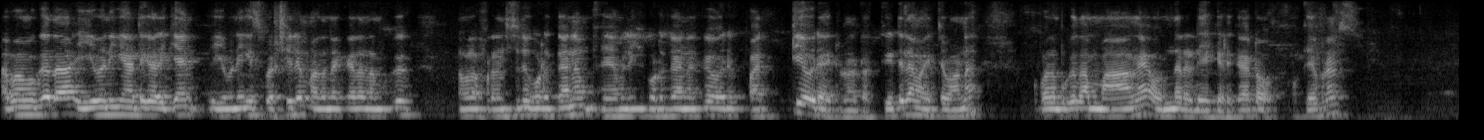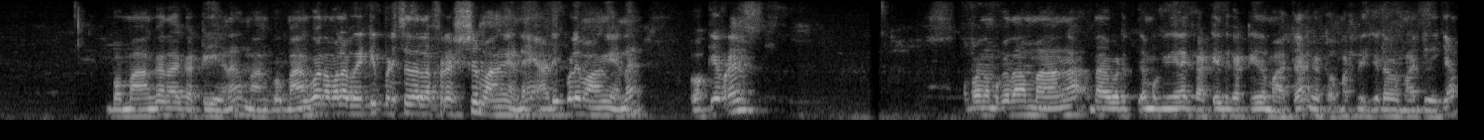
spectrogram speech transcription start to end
അപ്പോൾ അതാ ഈവനിങ് ആയിട്ട് കഴിക്കാൻ ഈവനിങ് സ്പെഷ്യലും അതിനൊക്കെ നമുക്ക് നമ്മളെ ഫ്രണ്ട്സിന് കൊടുക്കാനും ഫാമിലിക്ക് കൊടുക്കാനൊക്കെ ഒരു പറ്റിയ ഒരു ഐറ്റം കേട്ടോ. കിടിലം ഐറ്റമാണ് അപ്പോൾ നമുക്ക് ഇതാ മാങ്ങ ഒന്ന് റെഡിയാക്കി എടുക്കാം കേട്ടോ. ഓക്കെ ഫ്രണ്ട്സ് അപ്പോൾ മാങ്ങ അതാ കട്ട് ചെയ്യണം. മാങ്കോ മാങ്കോ നമ്മളെ വീട്ടിൽ പിടിച്ചതല്ല ഫ്രഷ് മാങ്ങയാണ് അടിപൊളി മാങ്ങയാണ്. ഓക്കെ ഫ്രണ്ട്സ് അപ്പോൾ നമുക്ക് ആ മാങ്ങ ദാ ഇവിടെ നമുക്ക് ഇങ്ങനെ കട്ട് ചെയ്ത് കട്ട് ചെയ്ത് മാറ്റാം കേട്ടോ. മറ്റേ മാറ്റി വയ്ക്കാം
